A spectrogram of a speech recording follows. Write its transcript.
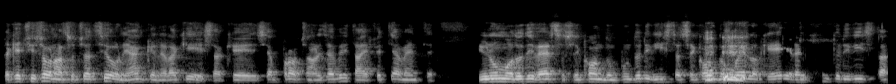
perché ci sono associazioni anche nella Chiesa che si approcciano alla disabilità effettivamente in un modo diverso, secondo un punto di vista, secondo quello che era il punto di vista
